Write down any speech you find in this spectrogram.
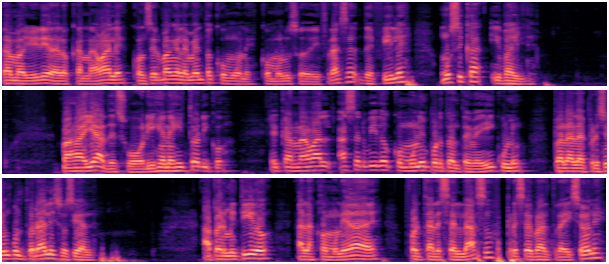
la mayoría de los carnavales conservan elementos comunes, como el uso de disfraces, desfiles, música y baile. Más allá de sus orígenes históricos, el carnaval ha servido como un importante vehículo para la expresión cultural y social ha permitido a las comunidades fortalecer lazos, preservar tradiciones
